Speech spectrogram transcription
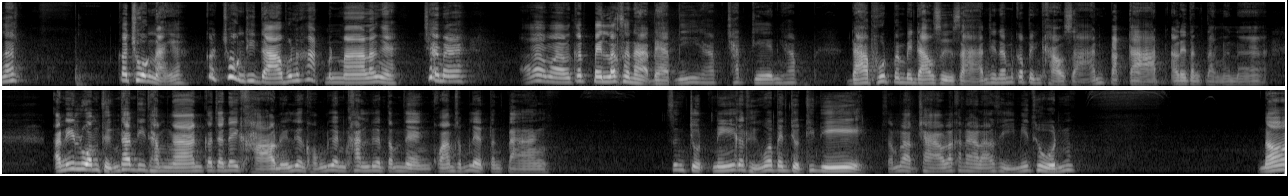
แล้ว ก็ช่วงไหนอะก็ช่วงที่ดาวพฤหัสมันมาแล้วไง ใช่ไหมเออมันก็เป็นลักษณะแบบนี้ครับ ชัดเจนครับ ดาวพุธมันเป็นดาวสื่อสารฉะนั้นมันก็เป็นข่าวสารประกาศอะไรต่างๆนานาอันนี้รวมถึงท่านที่ทำงานก็จะได้ข่าวในเรื่องของเลื่อนขั้นเลื่อนตำแหน่งความสำเร็จต่างๆ ซึ่งจุดนี้ก็ถือว่าเป็นจุดที่ดีสำหรับชาวลัคนาราศีมิถุนเนาะ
